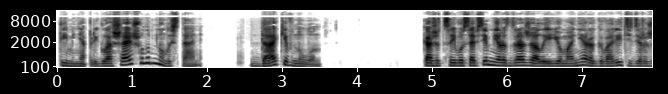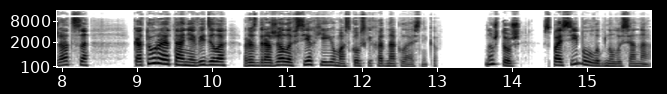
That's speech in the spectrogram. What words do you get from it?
«Ты меня приглашаешь?» — улыбнулась Таня. «Да», — кивнул он. Кажется, его совсем не раздражала ее манера говорить и держаться, которая, Таня видела, раздражала всех ее московских одноклассников. «Ну что ж, спасибо», — улыбнулась она.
